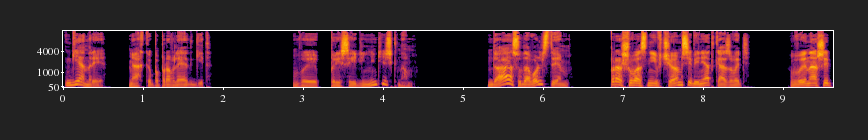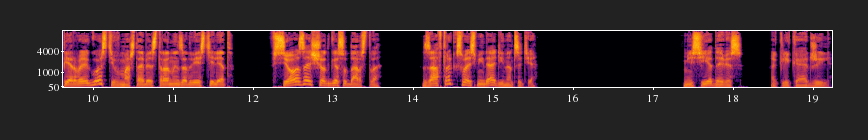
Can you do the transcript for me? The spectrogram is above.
Генри, мягко поправляет гид. Вы присоединитесь к нам? Да, с удовольствием. Прошу вас ни в чем себе не отказывать. Вы наши первые гости в масштабе страны за 200 лет. Все за счет государства. Завтрак с 8 до 11. Месье Дэвис, окликает Жиль.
